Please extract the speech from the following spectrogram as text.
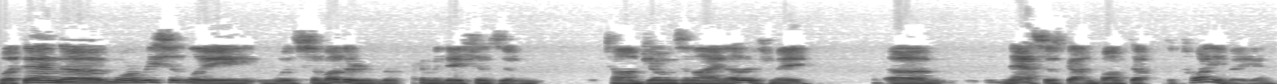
but then uh, more recently, with some other recommendations that Tom Jones and I and others made, um, NASA's gotten bumped up to 20 million.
